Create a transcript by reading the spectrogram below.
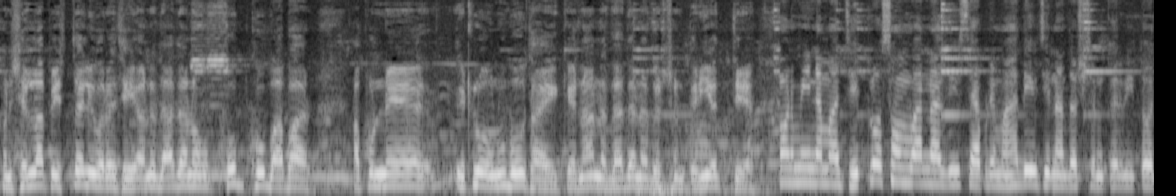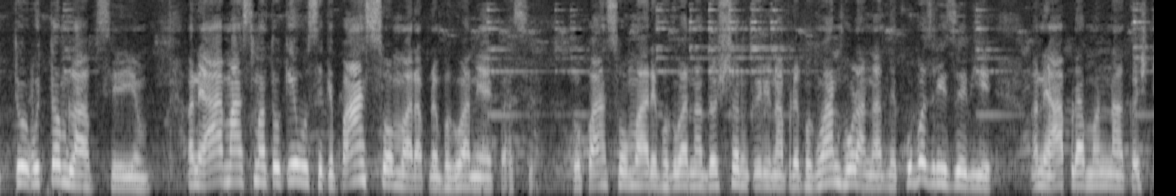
પણ છેલ્લા પિસ્તાલીસ વર્ષથી અને દાદાનો ખૂબ ખૂબ આભાર. આપણને એટલો અનુભવ થાય કે ના ના દાદાના દર્શન કરીએ જ તે. ત્રણ મહિનામાં જેટલો સોમવારના દિવસે આપણે મહાદેવજીના દર્શન કરવી તો ઉત્તમ લાભ છે એમ. અને આ માસમાં તો કેવું છે કે પાંચ સોમવાર આપણે ભગવાનની આપ્યા છે. તો પાંચ સોમવારે ભગવાનના દર્શન કરીને આપણે ભગવાન ભોળાનાથને ખૂબ જ રીઝવીએ. અને આપણા મનના કષ્ટ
